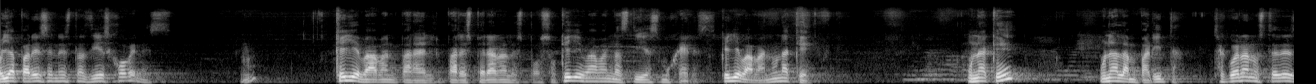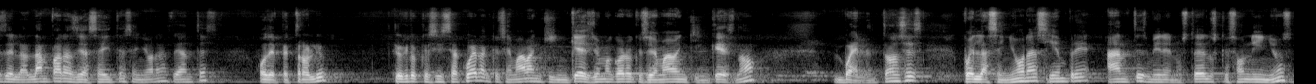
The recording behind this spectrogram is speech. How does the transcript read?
Hoy aparecen estas diez jóvenes. ¿Qué llevaban para, el, para esperar al esposo? ¿Qué llevaban las diez mujeres? ¿Qué llevaban? ¿Una qué? ¿Una qué? Una lamparita. ¿Se acuerdan ustedes de las lámparas de aceite, señoras, de antes? ¿O de petróleo? Yo creo que sí se acuerdan que se llamaban quinqués. Yo me acuerdo que se llamaban quinqués, ¿no? Bueno, entonces, pues la señora siempre, antes, miren, ustedes los que son niños,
